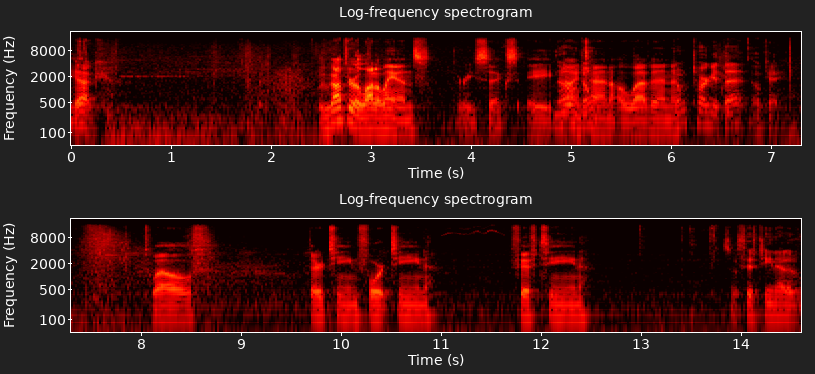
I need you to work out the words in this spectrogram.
Yuck. We've gone through a lot of lands. 3, 6, 8, No, 9, don't- 10, 11, Don't target that. Okay. 12, 13, 14, 15, So 15 out of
